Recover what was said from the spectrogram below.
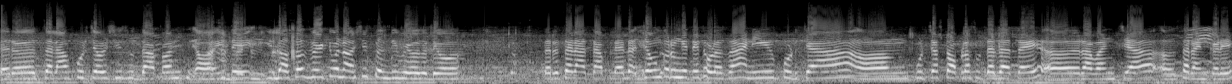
तर चला पुढच्या वर्षी सुद्धा आपण इथे इथं असंच भेटू ना अशीच संधी मिळवतो देव. तर चला आता आपल्याला जेवण करून घेते थोडंसं आणि पुढच्या पुढच्या स्टॉपला सुद्धा जात आहे रावांच्या सरांकडे.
